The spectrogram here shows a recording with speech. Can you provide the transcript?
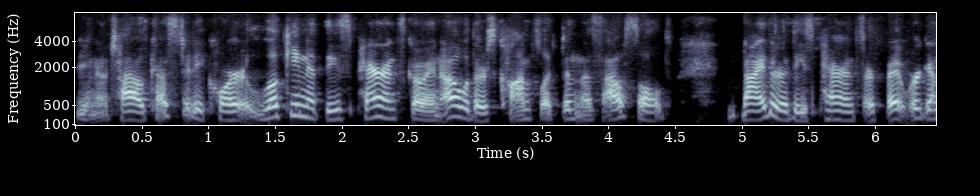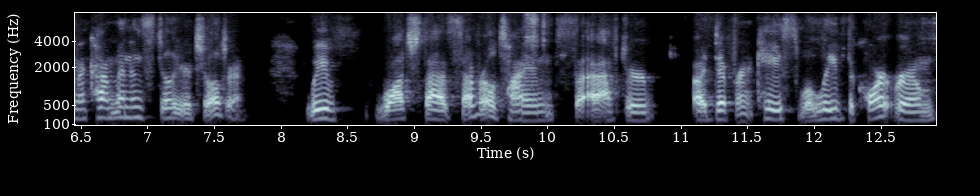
you know, child custody court, looking at these parents, going, "Oh, there's conflict in this household. Neither of these parents are fit. We're going to come in and steal your children." We've watched that several times after a different case will leave the courtroom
